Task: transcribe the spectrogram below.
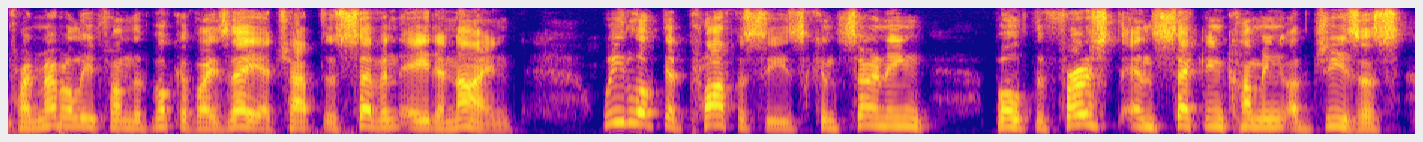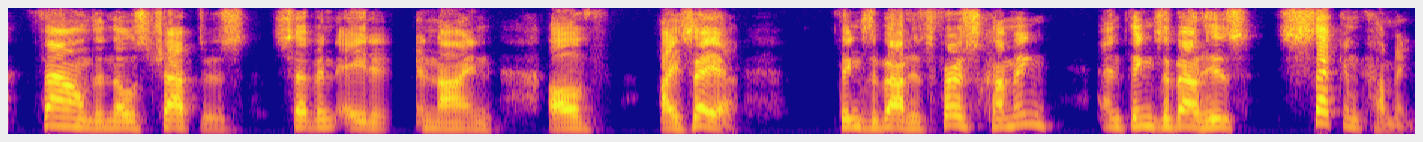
primarily from the book of Isaiah, chapters 7, 8, and 9 we looked at prophecies concerning both the first and second coming of Jesus found in those chapters 7, 8, and 9 of Isaiah. Things about his first coming and things about his second coming.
